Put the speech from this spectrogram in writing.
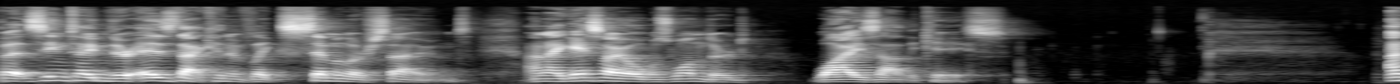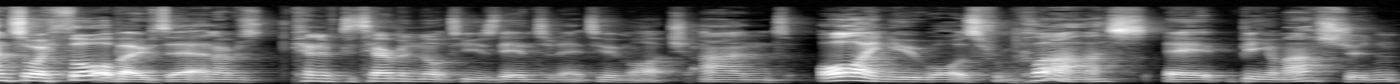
but at the same time, there is that kind of like similar sound. And I guess I always wondered why is that the case. And so I thought about it and I was kind of determined not to use the internet too much. And all I knew was from class, uh, being a math student,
